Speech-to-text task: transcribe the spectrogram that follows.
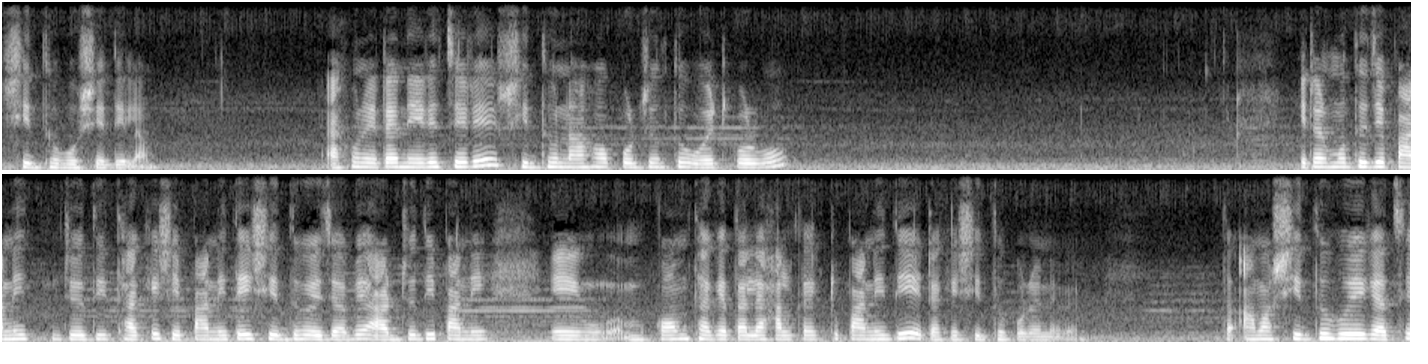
সিদ্ধ বসিয়ে দিলাম। এখন এটা নেড়ে চেড়ে সিদ্ধ না হওয়া পর্যন্ত ওয়েট করব। এটার মধ্যে যে পানি যদি থাকে সেই পানিতেই সিদ্ধ হয়ে যাবে। আর যদি পানি কম থাকে, তাহলে হালকা একটু পানি দিয়ে এটাকে সিদ্ধ করে নেবেন। তো আমার সিদ্ধ হয়ে গেছে,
